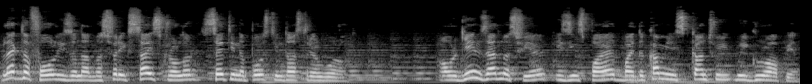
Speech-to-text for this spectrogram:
Black the Fall is an atmospheric side-scroller set in a post-industrial world. Our game's atmosphere is inspired by the communist country we grew up in.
